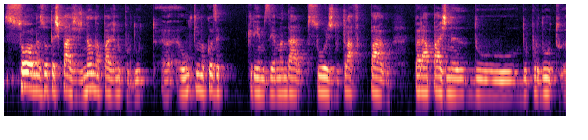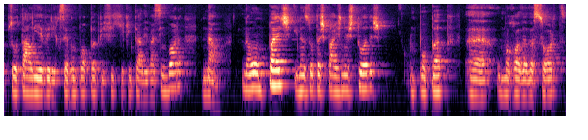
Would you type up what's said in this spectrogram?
só nas outras páginas, não na página do produto. A, a última coisa que queremos é mandar pessoas do tráfego pago para a página do, do produto, a pessoa está ali a ver e recebe um pop-up e fica irritada e vai-se embora. Não. Na homepage e nas outras páginas todas, um pop-up, uh, uma roda da sorte,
